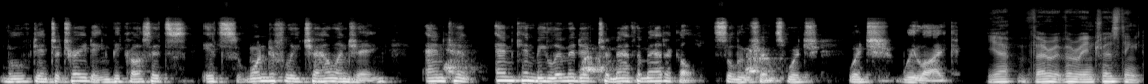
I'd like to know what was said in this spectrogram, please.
moved into trading because it's it's wonderfully challenging and can and can be limited to mathematical solutions, which which we like. Yeah, very very interesting.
